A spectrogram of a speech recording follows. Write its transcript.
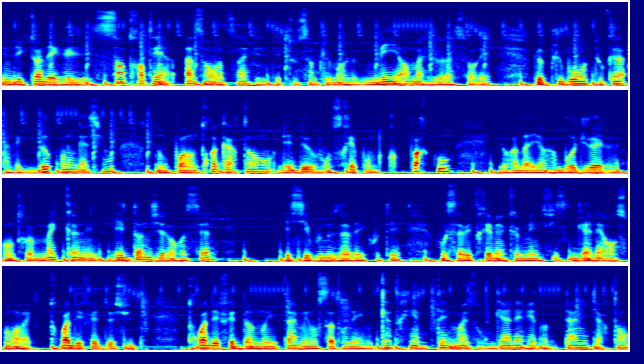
Une victoire des Grizzlies 131 à 125. C'était tout simplement le meilleur match de la soirée. Le plus beau en tout cas avec deux prolongations. Donc pendant trois quarts temps, les deux vont se répondre coup par coup. Il y aura d'ailleurs un beau duel entre Mike Conley et D'Angelo Russell. Et si vous nous avez écouté, vous savez très bien que Memphis galère en ce moment avec trois défaites de suite. Trois défaites dans le money time et on s'attendait à une quatrième tellement ils ont galéré dans les derniers temps.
